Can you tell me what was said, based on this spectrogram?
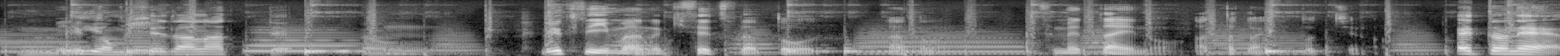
当に、うん、いいお店だなって、うんうんミルクティー今の季節だとあの冷たいのあったかいのどっちの？えっとね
